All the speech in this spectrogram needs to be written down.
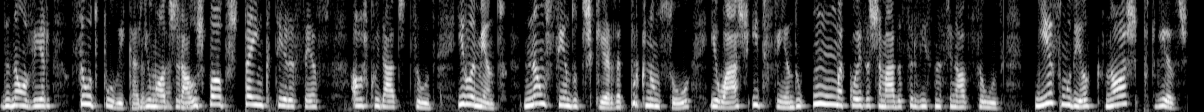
de não haver saúde pública, de um modo geral. Os pobres têm que ter acesso aos cuidados de saúde. E lamento, não sendo de esquerda, porque não sou, eu acho e defendo uma coisa chamada Serviço Nacional de Saúde. E esse modelo que nós, portugueses...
